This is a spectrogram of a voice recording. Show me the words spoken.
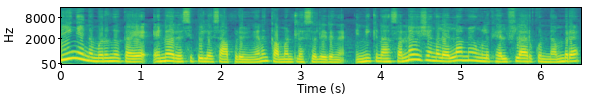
நீங்கள் இந்த முருங்கைக்காயை என்ன ரெசிப்பியில் சாப்பிடுவீங்கன்னு கமெண்ட்டில் சொல்லிடுங்க. இன்றைக்கி நான் சொன்ன விஷயங்கள் எல்லாமே உங்களுக்கு ஹெல்ப்ஃபுல்லாக இருக்கும்னு நம்புகிறேன்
